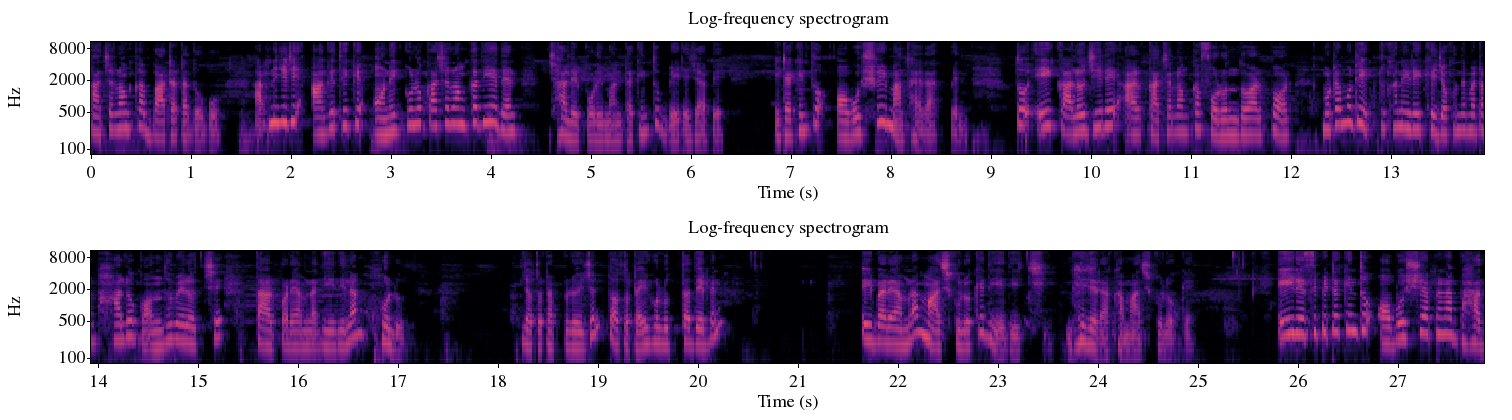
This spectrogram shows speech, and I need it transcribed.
কাঁচা লঙ্কা বাটাটা দেবো। আপনি যদি আগে থেকে অনেকগুলো কাঁচা লঙ্কা দিয়ে দেন, ঝালের পরিমাণটা কিন্তু বেড়ে যাবে। এটা কিন্তু অবশ্যই মাথায় রাখবেন। তো এই কালো জিরে আর কাঁচা লঙ্কা ফোড়ন দেওয়ার পর মোটামুটি একটুখানি রেখে যখন দেখবেন একটা ভালো গন্ধ বেরোচ্ছে, তারপরে আমরা দিয়ে দিলাম হলুদ। যতটা প্রয়োজন ততটাই হলুদটা দেবেন। এইবারে আমরা মাছগুলোকে দিয়ে দিচ্ছি, ভেজে রাখা মাছগুলোকে। এই রেসিপিটা কিন্তু অবশ্যই আপনারা ভাত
